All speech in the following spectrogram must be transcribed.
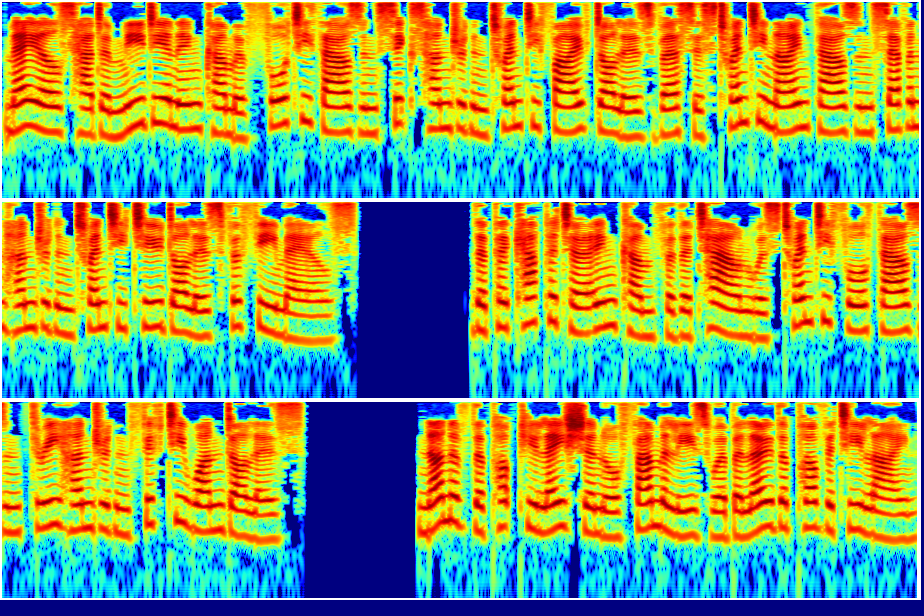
Males had a median income of $40,625 versus $29,722 for females. The per capita income for the town was $24,351. None of the population or families were below the poverty line.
